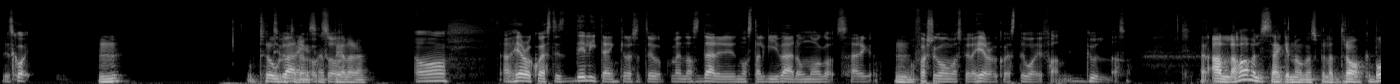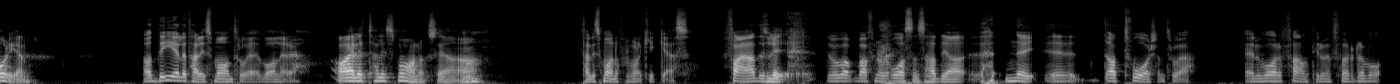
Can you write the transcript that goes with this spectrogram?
Det är skoj. Mm. Otroligt Tyvärr också- spelade. Ja, ja Hero Quest, det är lite enklare att sätta upp, men alltså där är det nostalgivärde om något, herregud. Mm. Och första gången man spelade Hero Quest, det var ju fan guld alltså. Men alla har väl säkert någon spelat Drakborgen? Ja, det eller Talisman tror jag är vanligare. Ja, eller Talisman också, ja. ja. Mm. Talisman är fortfarande kickass. Fan, jag hade så, det var bara, för några år sedan så hade jag nöj, eh, ja, två år sedan tror jag. Eller var det fan till och med förra val,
